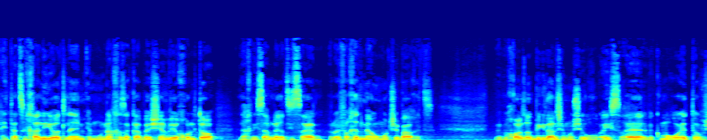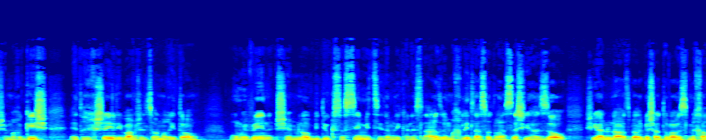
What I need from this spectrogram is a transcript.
הייתה צריכה להיות להם אמונה חזקה בהשם ויכולתו להכניסם לארץ ישראל, ולא לפחד מהאומות שבארץ. ובכל זאת, בגלל שמשה הוא רואה ישראל, וכמו רואה טוב שמרגיש את רכשי ליבם של צאן מרעיתו, הוא מבין שהם לא בדיוק ששים מצידם להיכנס לארץ, ומחליט לעשות מעשה שיעזור, שיעלו לארץ בהרגשה טובה ושמחה.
